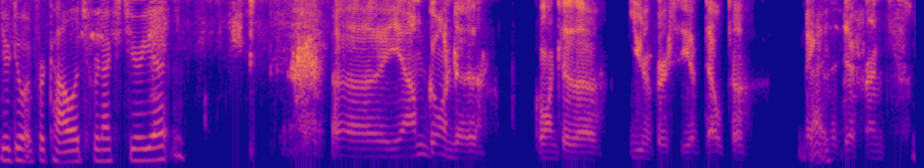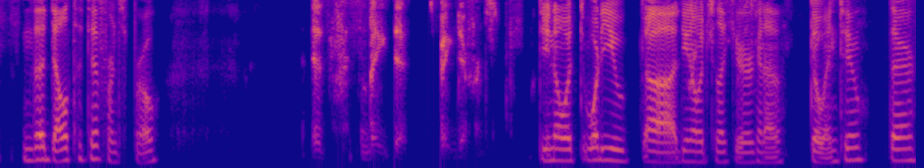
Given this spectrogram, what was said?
you're doing for college for next year yet? Uh, yeah, I'm going to going to the University of Delta, making Nice. the difference. The delta difference, bro. It's a big, di- big difference. Do you know what what do you uh do you know what like you're gonna go into there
